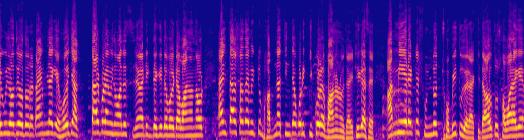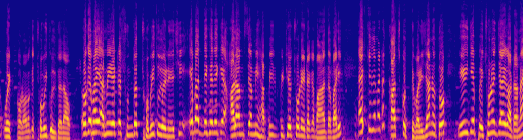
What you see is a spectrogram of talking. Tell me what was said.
এগুলো হতে ওটা টাইম লাগে, হয়ে যাক। তারপরে আমি তোমাদের সিনেমাটিক দেখিয়ে দেবো এটা বানানোর। অ্যান্ড তার সাথে আমি একটু ভাবনা চিন্তা করি কি করে বানানো যায়, ঠিক আছে? আমি এর একটা সুন্দর ছবি তুলে রাখি, দাও তো সবার আগে ওয়েট করো, আমাকে ছবি তুলতে দাও। ওকে ভাই, আমি একটা সুন্দর ছবি তুলে নিয়েছি, এবার দেখে দেখে আরামসে আমি হ্যাপির পিঠে চড়ে এটাকে বানাতে পারি। অ্যাকচুয়ালি আমি একটা কাজ করতে পারি, জানো তো? এই যে পেছনের জায়গাটা না,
